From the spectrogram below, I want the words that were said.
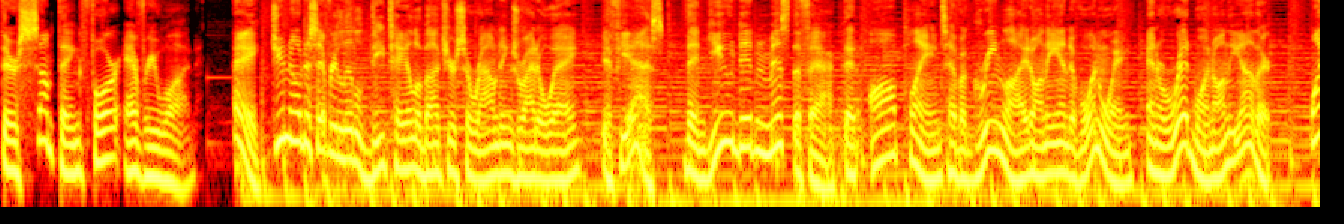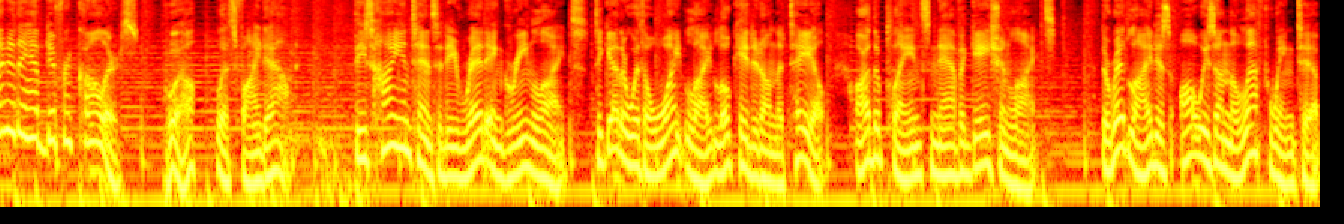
there's something for everyone. Hey, do you notice every little detail about your surroundings right away? If yes, then you didn't miss the fact that all planes have a green light on the end of one wing and a red one on the other. Why do they have different colors? Well, let's find out. These high intensity red and green lights, together with a white light located on the tail, are the plane's navigation lights. The red light is always on the left wingtip,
